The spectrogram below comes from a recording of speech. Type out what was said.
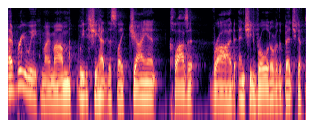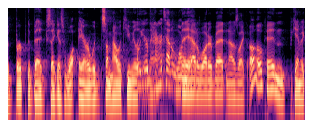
every week my mom we she had this like giant closet rod and she'd roll it over the bed she'd have to burp the bed because i guess wa- air would somehow accumulate Oh, your in there. parents had a water they bed? had a water bed and i was like oh okay and became a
